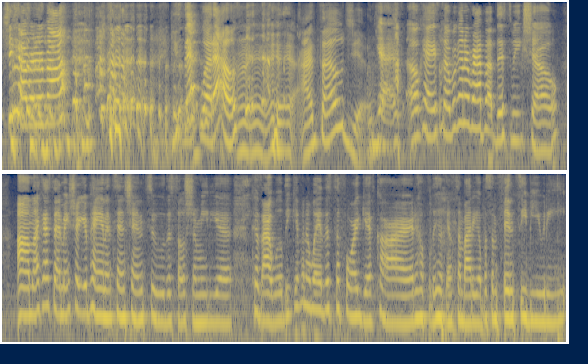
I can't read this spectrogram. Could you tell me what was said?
she covered her mouth. you said what else? I told you. Yes. Okay. So we're gonna wrap up this week's show. Um, like I said, make sure you're paying attention to the social media because I will be giving away the Sephora gift card. Hopefully, hooking somebody up with some fancy Beauty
